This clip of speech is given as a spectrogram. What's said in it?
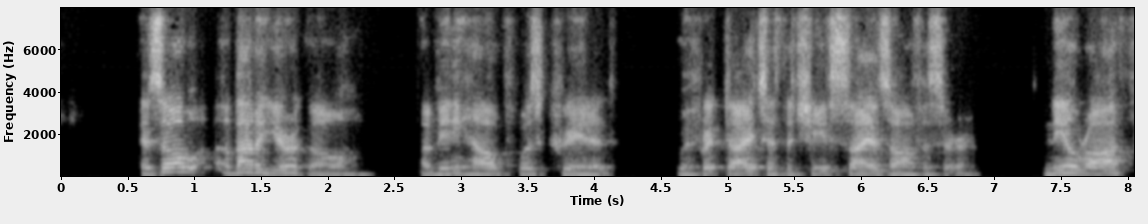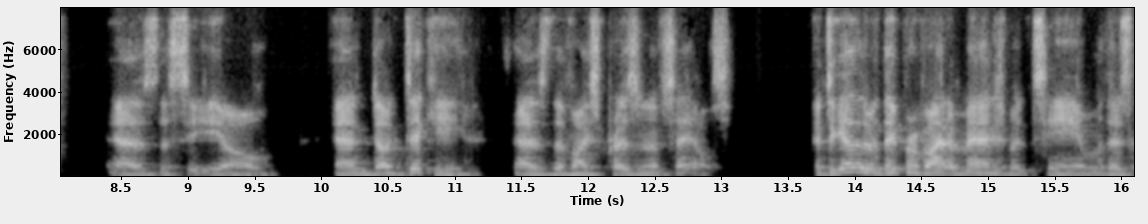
and so about a year ago, Avini Health was created with Rick Deitsch as the chief science officer, Neil Roth as the CEO, and Doug Dickey as the vice president of sales. And together they provide a management team that's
